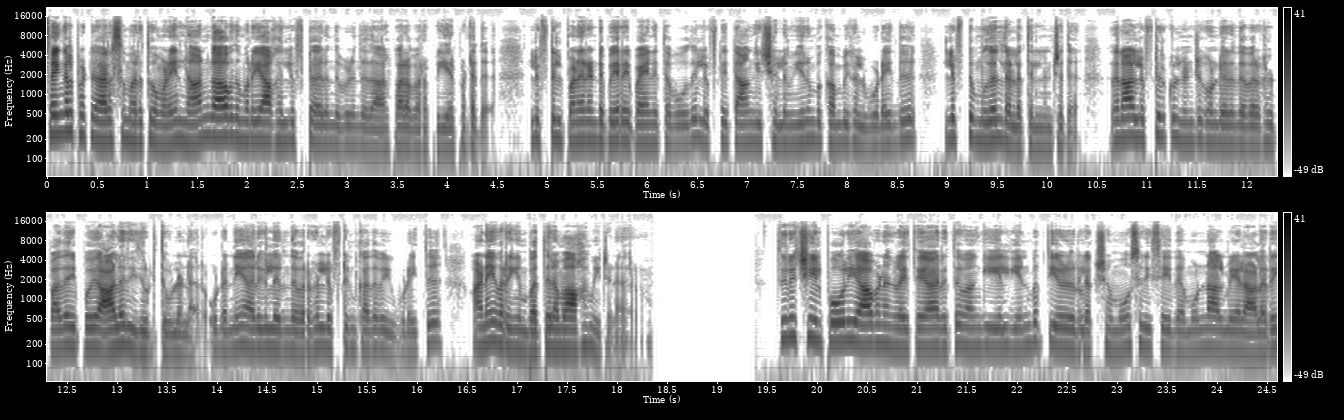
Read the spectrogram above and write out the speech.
செங்கல்பட்டு அரசு மருத்துவமனையில் நான்காவது முறையாக லிப்ட் அருந்து விழுந்ததால் பரபரப்பு ஏற்பட்டது. லிப்டில் பனிரண்டு பேரை பயணித்தபோது லிப்டை தாங்கிச் செல்லும் இரும்பு கம்பிகள் உடைந்து லிப்ட் முதல் தளத்தில் நின்றது. இதனால் லிப்டிற்குள் நின்று கொண்டிருந்தவர்கள் பதறிப்போய் ஆளறி துடித்துள்ளனர். உடனே அருகில் இருந்தவர்கள் லிப்டின் கதவை உடைத்து அனைவரையும் பத்திரமாக மீட்டனர். திருச்சியில் போலி ஆவணங்களை தயாரித்து வங்கியில் எண்பத்தி ஏழு லட்சம் மோசடி செய்த முன்னாள் மேலாளரை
